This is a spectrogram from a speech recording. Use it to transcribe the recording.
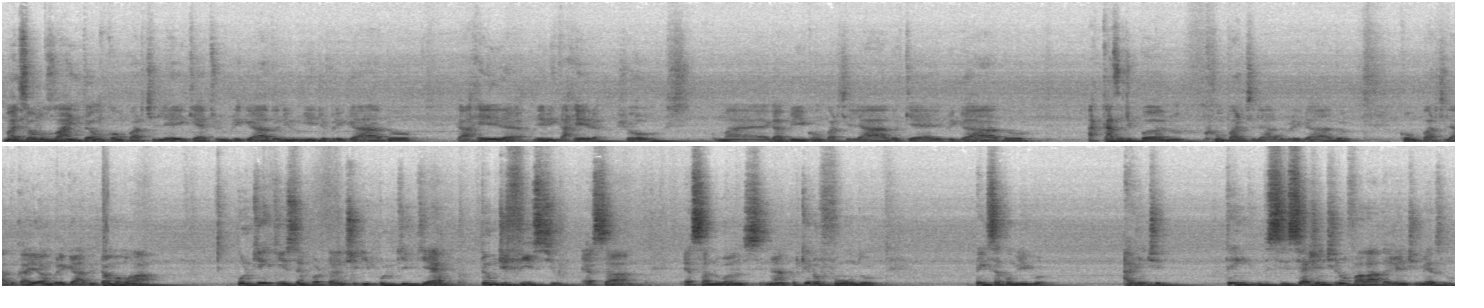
Mas vamos lá então, compartilhei, Catherine, obrigado, New Media, obrigado, Carreira, Emi Carreira, show, uma Gabi, compartilhado, Kelly, obrigado, a Casa de Pano, compartilhado, obrigado, compartilhado, Caião, obrigado. Então vamos lá, por que, que isso é importante e por que, que é tão difícil essa, essa nuance? Né? Porque no fundo, pensa comigo, a gente tem. Se, se a gente não falar da gente mesmo,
